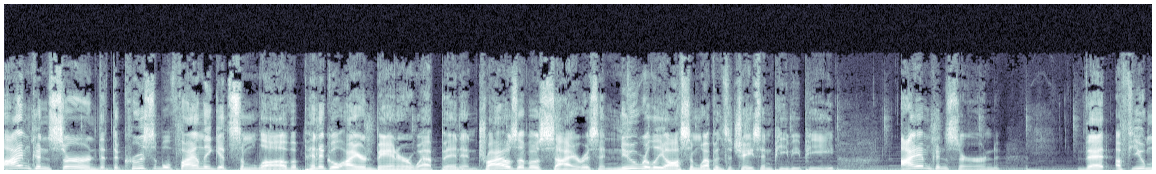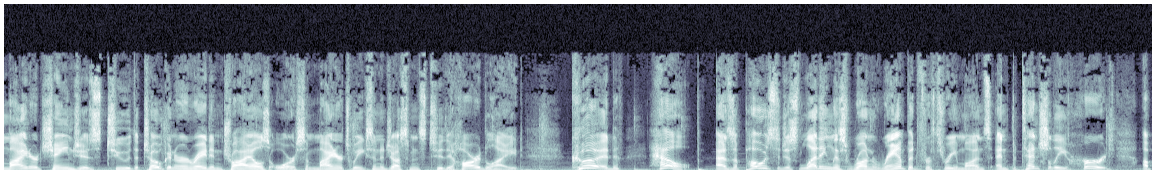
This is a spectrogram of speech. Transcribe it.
I'm concerned that the Crucible finally gets some love, a Pinnacle Iron Banner weapon, and Trials of Osiris, and new really awesome weapons to chase in PvP. I am concerned that a few minor changes to the token earn rate in Trials or some minor tweaks and adjustments to the hard light could help, as opposed to just letting this run rampant for three months and potentially hurt a,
